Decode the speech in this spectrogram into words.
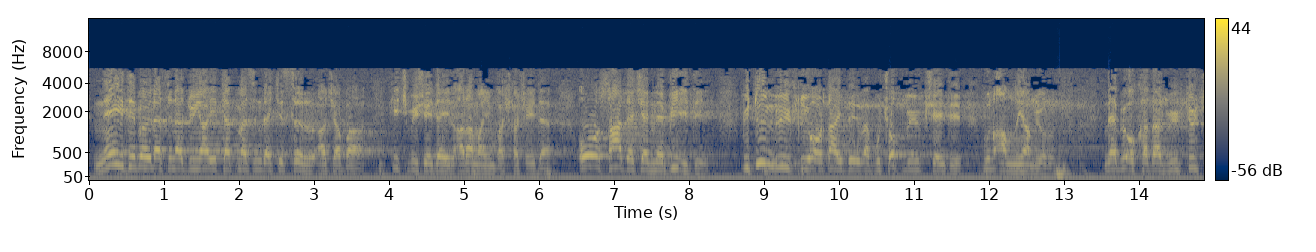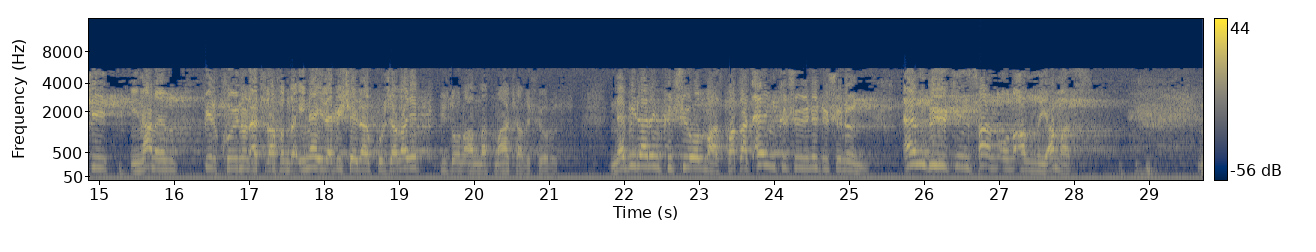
Neydi böylesine dünyayı tepmesindeki sır acaba? Hiçbir şey değil aramayın başka şeyde. O sadece nebi idi. Bütün büyüklüğü oradaydı ve bu çok büyük şeydi. Bunu anlayamıyoruz. Nebi o kadar büyüktür ki inanın bir kuyunun etrafında ineyle bir şeyler kurcalayıp biz onu anlatmaya çalışıyoruz. Nebilerin küçüğü olmaz fakat en küçüğünü düşünün. En büyük insan onu anlayamaz.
